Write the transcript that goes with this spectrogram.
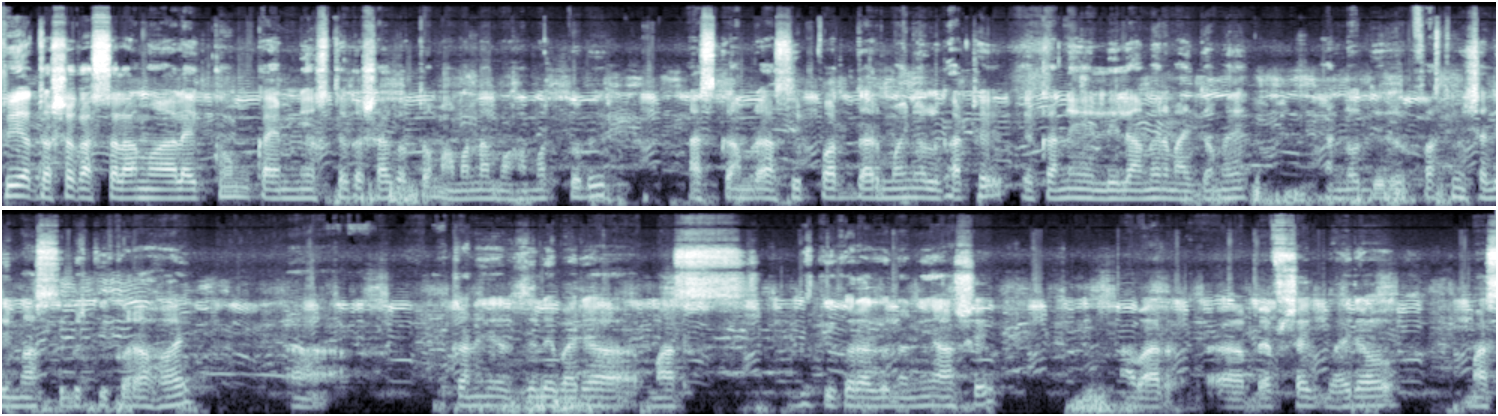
প্রিয় দর্শক, আসসালামু আলাইকুম। কায়েম নিউজ থেকে স্বাগতম। আমার নাম মোহাম্মদ কবির। আজকে আমরা আছি পদ্মার মইনুল ঘাটে। এখানে লিলামের মাধ্যমে নদীর পাঁচমিশালি মাছ বিক্রি করা হয়। এখানে জেলে ভাইরা মাছ বিক্রি করার জন্য নিয়ে আসে। আবার ব্যবসায়িক ভাইরাও মাছ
